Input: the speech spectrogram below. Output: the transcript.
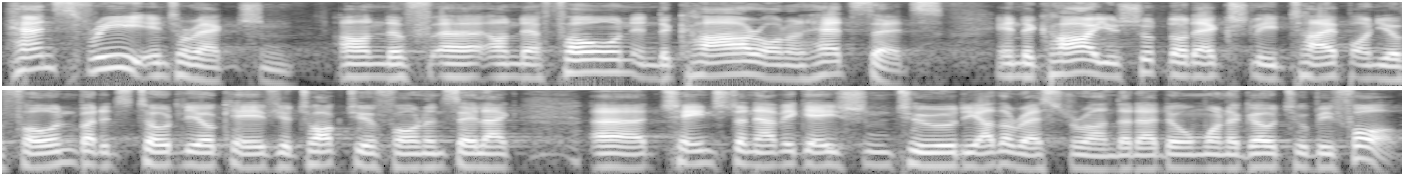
Hands-free interaction on, the, uh, on their phone, in the car, or on headsets. In the car, you should not actually type on your phone, but it's totally okay if you talk to your phone and say like, uh, change the navigation to the other restaurant that I don't want to go to before.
